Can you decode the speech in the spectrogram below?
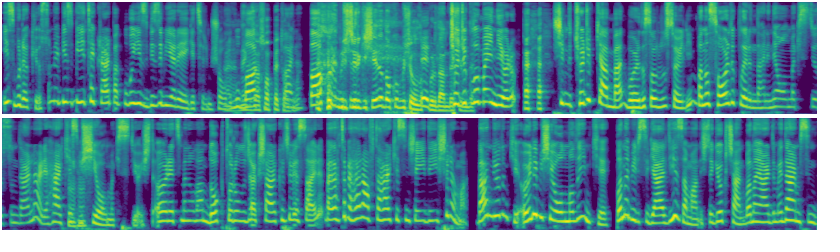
İz bırakıyorsun ve biz bir tekrar bak bu iz bizi bir araya getirmiş oldu. Aynen, bu ne bağ, güzel sohbet oldu. Aynen, bağ bir kurmuşuz. sürü kişiye de dokunmuş olduk Evet, buradan da şimdi. Çocukluğuma iniyorum. Şimdi çocukken ben bu arada sonunu söyleyeyim. Bana sorduklarında hani ne olmak istiyorsun derler ya herkes hı. bir şey olmak istiyor. İşte öğretmen olan doktor olacak şarkıcı vesaire. Ben tabii her hafta herkesin şeyi değişir ama ben diyordum ki öyle bir şey olmalıyım ki bana birisi geldiği zaman işte Gökçen bana yardım eder misin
